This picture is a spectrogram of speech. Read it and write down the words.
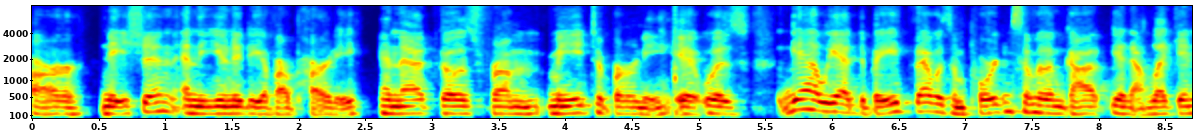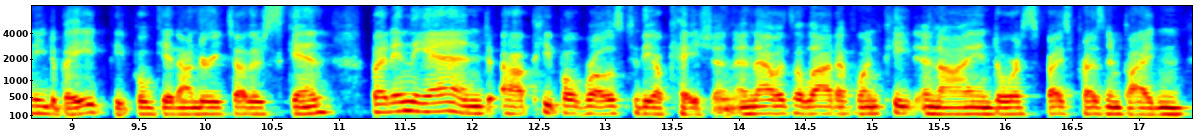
our nation and the unity of our party. And that goes from me to Bernie. It was, yeah, we had debates. That was important. Some of them got, you know, like any debate, people get under each other's skin. But in the end, uh, people rose to the occasion. And that was a lot of when Pete and I endorsed Vice President Biden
